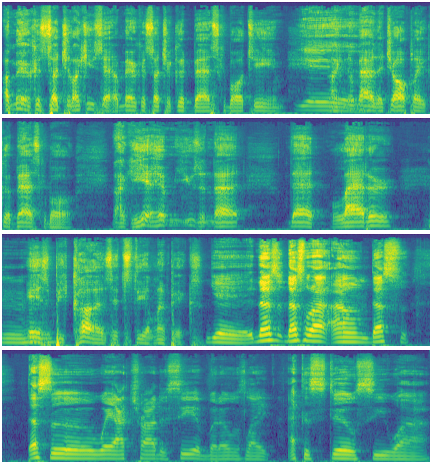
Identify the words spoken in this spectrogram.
America's such a like you said, America's such a good basketball team. Yeah. Like no matter that y'all play good basketball, like him using that that ladder Mhm. is because it's the Olympics. Yeah, that's that's what I um that's that's the way I tried to see it, but I was like I could still see why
